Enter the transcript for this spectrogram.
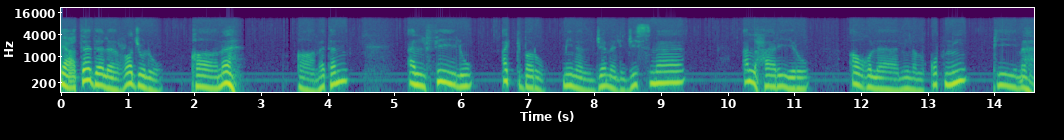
اعتدل الرجل قامه قامة الفيل أكبر من الجمل جسما الحرير أغلى من القطن قيمه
